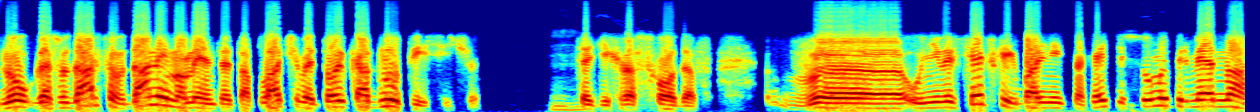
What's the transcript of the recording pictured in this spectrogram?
Ну, государство в данный момент это оплачивает только одну тысячу с этих расходов. В э, университетских больницах эти суммы примерно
